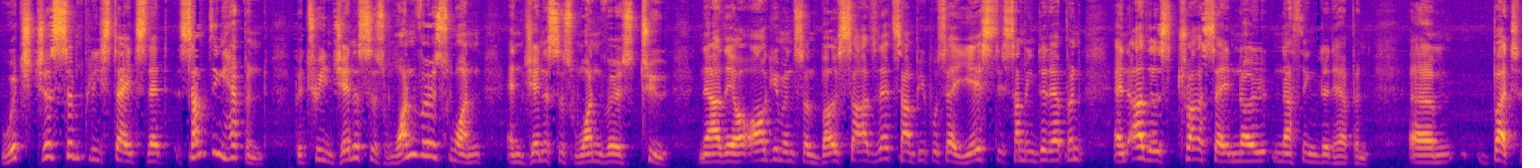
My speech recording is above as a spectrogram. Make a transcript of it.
which just simply states that something happened between Genesis 1 verse 1 and Genesis 1 verse 2. Now there are arguments on both sides of that. Some people say yes, something did happen, and others try to say no, nothing did happen. Um, but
